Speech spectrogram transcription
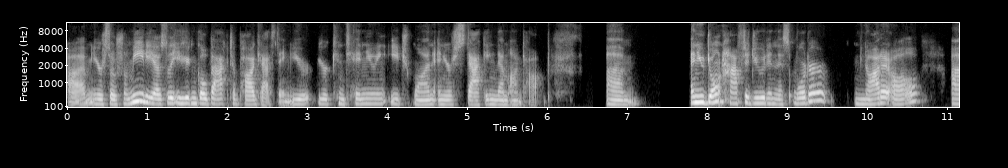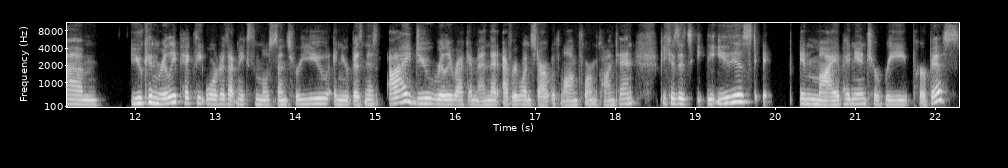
um, your social media so that you can go back to podcasting. You're you're continuing each one and you're stacking them on top. Um, and you don't have to do it in this order not at all. Um, you can really pick the order that makes the most sense for you and your business. I do really recommend that everyone start with long form content because it's the easiest, in my opinion, to repurpose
